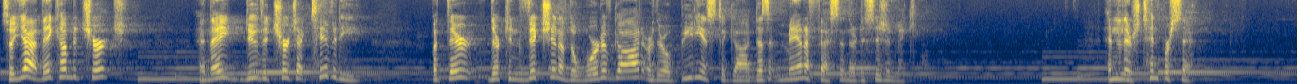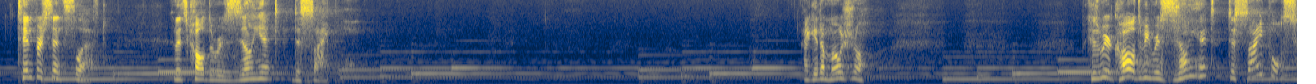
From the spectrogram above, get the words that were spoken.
So, yeah, they come to church and they do the church activity, but their, their conviction of the Word of God or their obedience to God doesn't manifest in their decision making. And then there's 10%. 10%'s left. And it's called the resilient disciple. I get emotional because we are called to be resilient disciples.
